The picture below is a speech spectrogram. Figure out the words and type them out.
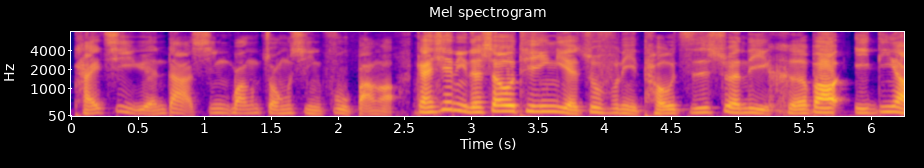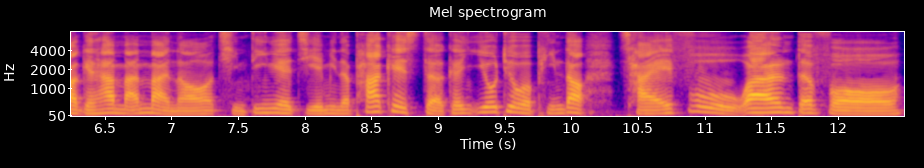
台气、元大、星光、中信、富邦哦。感谢你的收听，也祝福你投资顺利，荷包一定要给它满满哦。请订阅杰明的 Podcast 跟 YouTube 频道财富 Wonderful。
